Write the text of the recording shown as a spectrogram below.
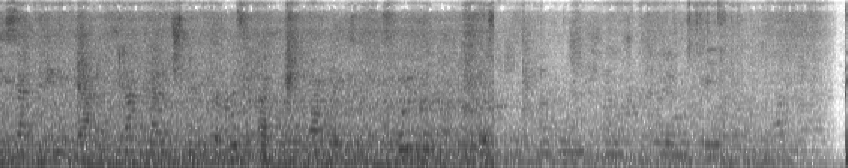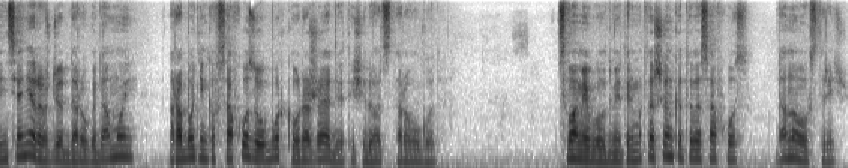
53 рубля. Как наличные. Сколько? Пенсионеров ждет дорога домой, работников совхоза уборка урожая 2022 года. С вами был Дмитрий Мартышенко, ТВ Совхоз. До новых встреч!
